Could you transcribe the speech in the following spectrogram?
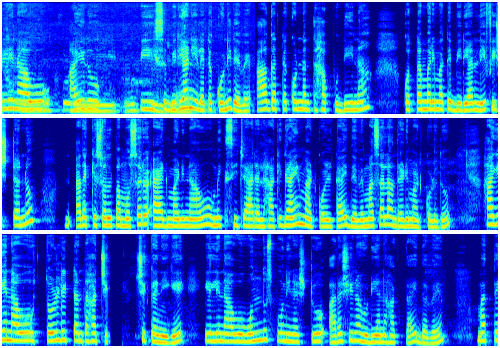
ಇಲ್ಲಿ ನಾವು ಐದು ಪೀಸ್ ಬಿರಿಯಾನಿ ಎಲೆ ತಕ್ಕೊಂಡಿದ್ದೇವೆ. ಆಗ ತಗೊಂಡಂತಹ ಪುದೀನ, ಕೊತ್ತಂಬರಿ ಮತ್ತು ಬಿರಿಯಾನಿ ಲೀಫ್ ಇಷ್ಟನ್ನು ಅದಕ್ಕೆ ಸ್ವಲ್ಪ ಮೊಸರು ಆ್ಯಡ್ ಮಾಡಿ ನಾವು ಮಿಕ್ಸಿ ಜಾರಲ್ಲಿ ಹಾಕಿ ಗ್ರೈಂಡ್ ಮಾಡ್ಕೊಳ್ತಾ ಇದ್ದೇವೆ. ಮಸಾಲವನ್ನು ರೆಡಿ ಮಾಡ್ಕೊಳ್ಳೋದು. ಹಾಗೆ ನಾವು ತೊಳೆದಿಟ್ಟಂತಹ ಚಿಕ್, ಚಿಕನಿಗೆ ಇಲ್ಲಿ ನಾವು ಒಂದು ಸ್ಪೂನಿನಷ್ಟು ಅರಶಿನ ಹುಡಿಯನ್ನು ಹಾಕ್ತಾ ಇದ್ದೇವೆ. ಮತ್ತು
